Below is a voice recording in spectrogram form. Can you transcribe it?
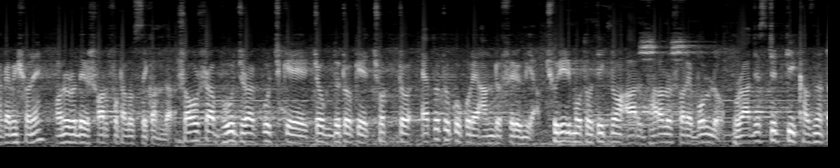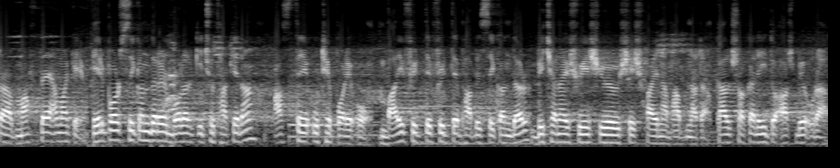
আগামী শনে, অনুরোধের স্বর ফোটালো সেকন্দার। সহসা ভুজরা কুচকে, চোখ দুটোকে ছোট্ট এতটুকু করে আনলো ফেরুমিয়া। ছুরির মতো তীক্ষ্ণ আর ধারালো স্বরে বলল রাজেস্টেট কি খাজনাটা মাফ দেয় আমাকে? এরপর সিকন্দরের বলার কিছু থাকে না, আস্তে উঠে পড়ে ও। বাড়ি ফিরতে ফিরতে ভাবে সিকন্দর, বিছানায় শুয়ে শুয়েও শেষ হয় না ভাবনাটা। কাল সকালেই তো আসবে ওরা।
